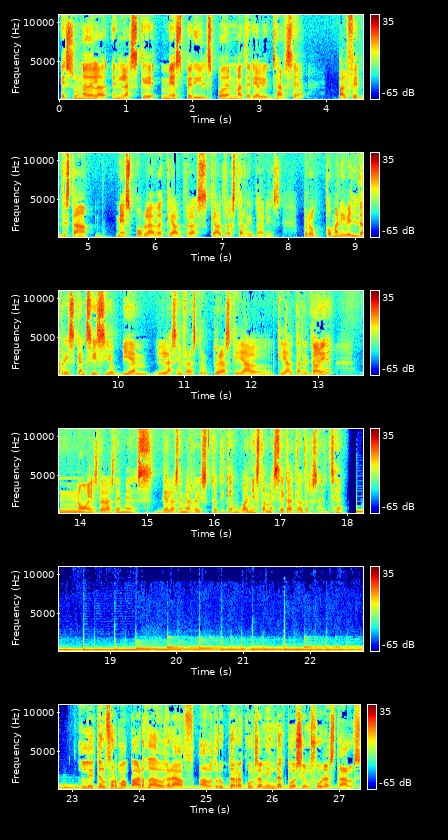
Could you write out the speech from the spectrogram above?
És una de la, en les que més perills poden materialitzar-se pel fet d'estar més poblada que altres, que altres territoris. Però com a nivell de risc en si, si obviem les infraestructures que hi ha al, que hi ha al territori, no és de les de més, de les de més risc, tot i que enguany està més seca que altres anys. Eh? L'ETEL forma part del GRAF, el grup de recolzament d'actuacions forestals.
